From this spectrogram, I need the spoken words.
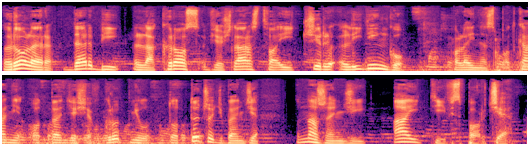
roller, derby, lacrosse, wioślarstwa i cheerleadingu. Kolejne spotkanie odbędzie się w grudniu, dotyczyć będzie narzędzi IT w sporcie.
